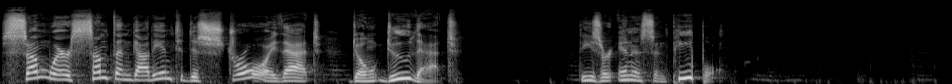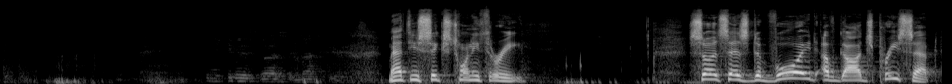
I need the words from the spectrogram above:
Somewhere something got in to destroy that. Don't do that. These are innocent people. Matthew 6 23. So it says, devoid of God's precept.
